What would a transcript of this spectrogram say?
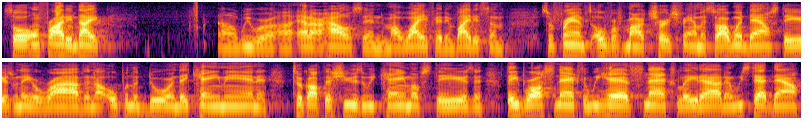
So on Friday night, uh, we were uh, at our house, and my wife had invited some some friends over from our church family. So I went downstairs when they arrived and I opened the door and they came in and took off their shoes and we came upstairs and they brought snacks and we had snacks laid out and we sat down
